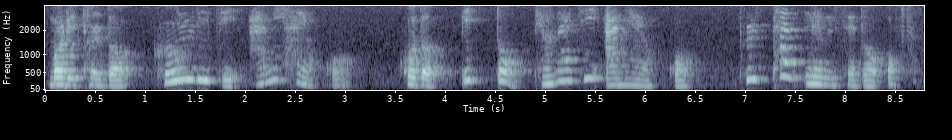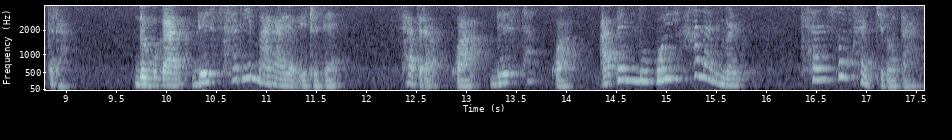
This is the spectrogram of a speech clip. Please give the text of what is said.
머리털도 그을리지 아니하였고 겉옷 빛도 변하지 아니하였고 불탄 냄새도 없었더라. 누부가 내 살이 말하여 이르되 사드락과 메삭과 아벤누고의 하나님을 찬송할지로다.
